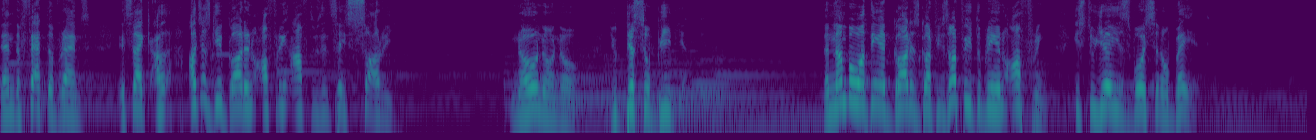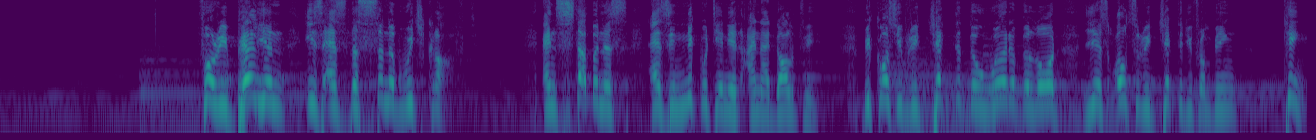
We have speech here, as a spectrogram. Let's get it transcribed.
than the fat of rams. It's like, I'll, I'll just give God an offering afterwards and say, sorry. No, no, no. You're disobedient. The number one thing that God has got for you is not for you to bring an offering, is to hear His voice and obey it. For rebellion is as the sin of witchcraft, and stubbornness as iniquity and, idolatry. Because you've rejected the word of the Lord, he has also rejected you from being king.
